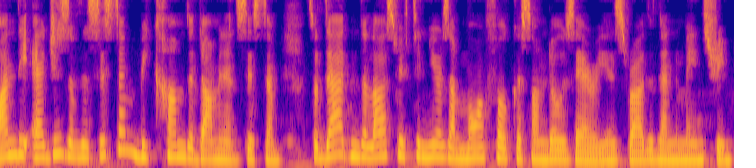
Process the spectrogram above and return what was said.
on the edges of the system become the dominant system. So that in the last 15 years, I'm more focused on those areas rather than the mainstream.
